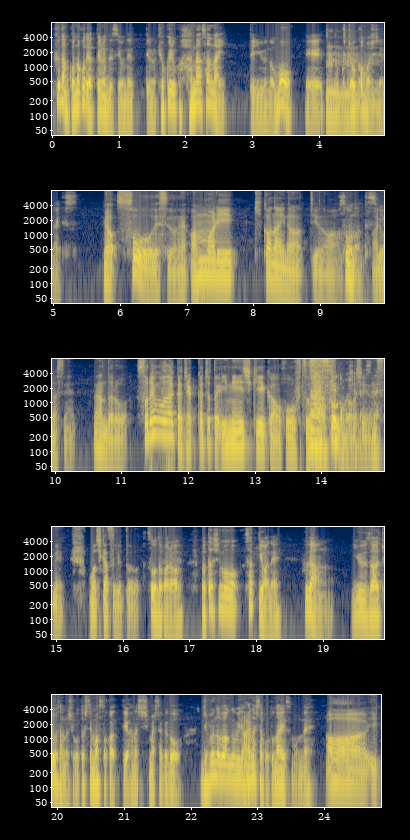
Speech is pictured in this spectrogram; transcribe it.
普段こんなことやってるんですよねっていうのを極力話さないっていうのも、えー特徴かもしれないです。いや、そうですよね。あんまり聞かないなっていうのはそうなんですよ。ありますね。なんだろう。それもなんか若干ちょっと NHK 感を彷彿させるのかもしれないですね。もしかすると。そう、だから、私もさっきはね、普段ユーザー調査の仕事してますとかっていう話しましたけど、自分の番組で話したことないですもんね。ああ、一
